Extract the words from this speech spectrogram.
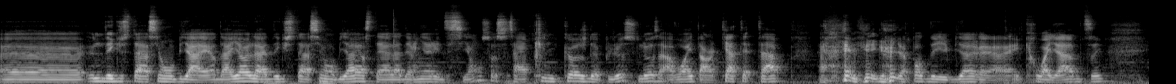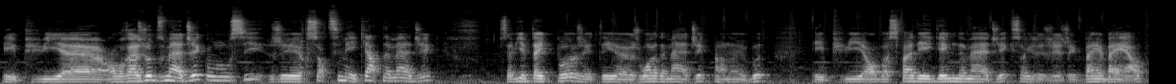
Euh, une dégustation bière. D'ailleurs, la dégustation bière, c'était à la dernière édition. Ça, a pris une coche de plus. Là, ça va être en quatre étapes. Les gars, ils apportent des bières euh, incroyables, tu. Et puis, euh, on rajoute du Magic aussi. J'ai ressorti mes cartes de Magic. Vous saviez peut-être pas, j'ai été joueur de Magic pendant un bout. Et puis, on va se faire des games de Magic. Ça, j'ai bien, bien hâte.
